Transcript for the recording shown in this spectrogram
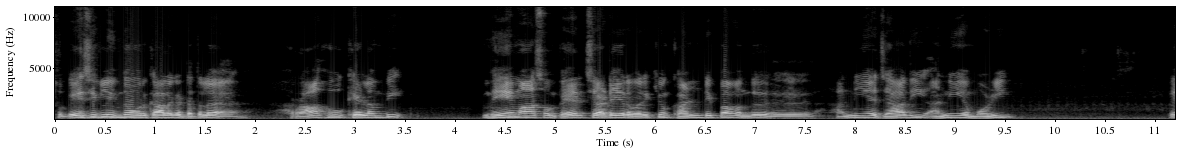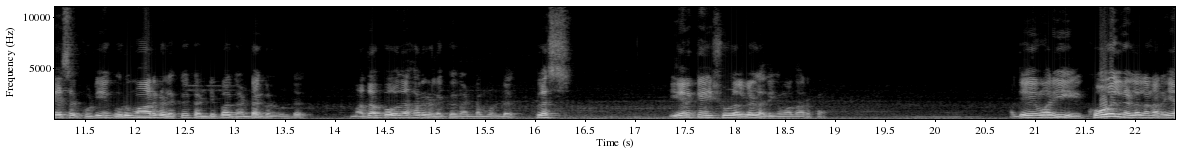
ஸோ பேசிக்கலி இந்த ஒரு காலகட்டத்தில் ராகு கிளம்பி மே மாதம் பயிற்சி அடையிற வரைக்கும் கண்டிப்பாக வந்து அந்நிய ஜாதி அந்நிய மொழி பேசக்கூடிய குருமார்களுக்கு கண்டிப்பாக கண்டங்கள் உண்டு. மத போதகர்களுக்கு கண்டம் உண்டு. ப்ளஸ் இயற்கை சூழல்கள் அதிகமாக தான் இருக்கும். அதே மாதிரி கோவில்கள் எல்லாம் நிறைய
